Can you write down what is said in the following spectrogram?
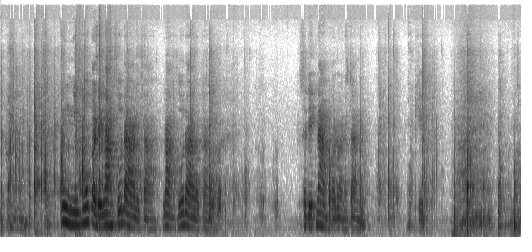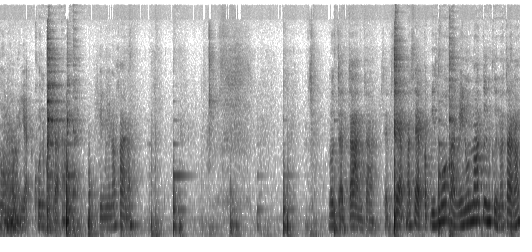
จะต้องทำกุ้งมีโมก็ได้ล้างโซดาแล้วจ้าล้างโซดาแล้วก็ เสด็จน้ำก็แล้วนะจ๊ะนะโอเคมีโมขออนุญาตคนก็จะเห็นอยู่นะคะเนาะรสจัดจ้านจ้ะแซ่บๆมาแซ่บกับบิสโมค่ะ เมนูนอนตื่นขึ้นเนาะจ้ะเนาะ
